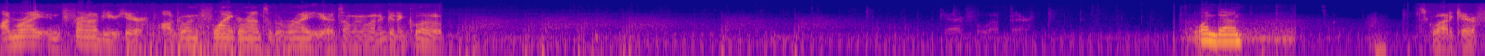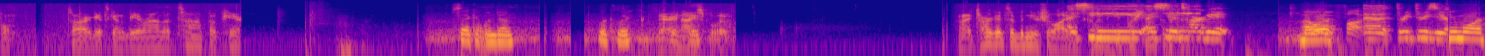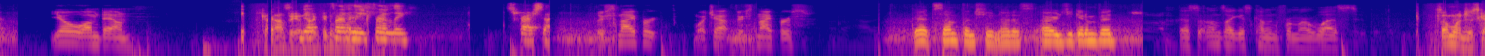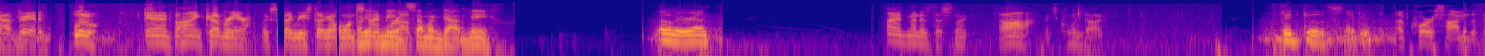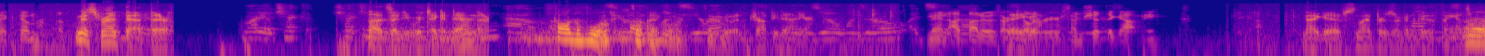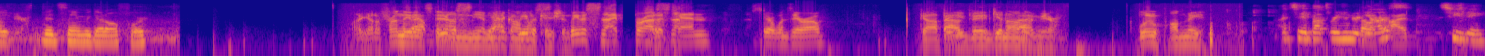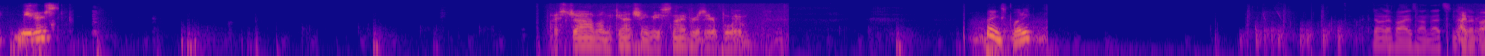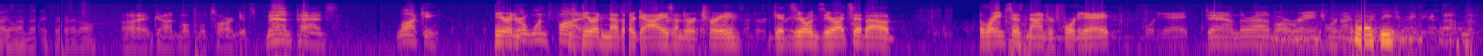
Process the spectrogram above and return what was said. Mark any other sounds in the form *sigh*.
I'm right in front of you here. I'll go and flank around to the right here. Tell me when I'm getting close. Careful up there. One down. Squad, careful. Target's gonna be around the top up here. Second one down. We're clear. Very nice, Blue. Alright, targets have been neutralized. I Go ahead and keep see. I see a target More. Oh, fuck. at three three zero. Two more. Yo, I'm down. Copy. It No, might friendly, one. friendly. Scratch that. There's sniper. Watch out, there's snipers. Got something shooting at us. Or did you get him, Vid? That sounds like it's coming from our west. Someone just got vid. Blue, get behind cover here. Looks like we still got one What do you mean up. someone got me? Other way around. I admit it's the sniper. Ah, it's Corn Dog. Vid killed a sniper. Of course, I'm the victim. Misread that there. Mario, check. Check. thought it said you were taken down there. Fog of war. It's It's okay. okay. Let me go ahead and drop you down here. Man, I thought it was There you go. artillery or some shit that got me. Negative. Snipers are gonna be the thing that's Alright. around here. Vid saying we got all four. I got a friendly Yeah, that's down a- in the yeah, medic on we have a- location. We have a sniper out of 10. 010. Copy. about- Vid, get on about- him here. Blue, on me. I'd say about 300 So, yards. I- Excuse me, meters. Nice job on catching these snipers here, Blue. Thanks, buddy. Don't have eyes on that sniper. Don't have eyes on that sniper at all. I've got multiple targets. MANPADS. Locking. Near, Zero a, one five. near another guy. He's under a tree. Get 0 and 0. I'd say about. The range says nine hundred forty eight. Forty eight. Damn, they're out of our range. We're not gonna be able to do anything about them.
